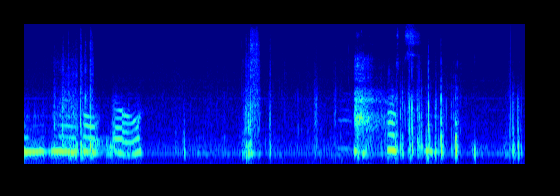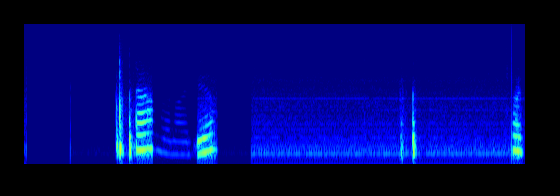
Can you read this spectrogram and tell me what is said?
Mm, I don't know. Let's see. I have an idea. But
